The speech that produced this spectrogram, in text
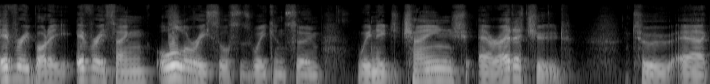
Everybody, everything, all the resources we consume, we need to change our attitude to our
